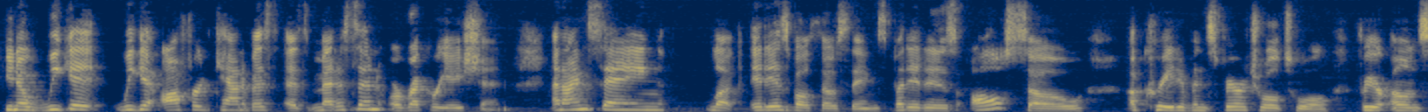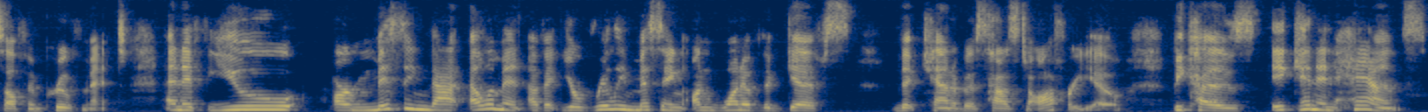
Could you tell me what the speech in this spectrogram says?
You know, we get we get offered cannabis as medicine or recreation. And I'm saying, look, it is both those things, but it is also a creative and spiritual tool for your own self-improvement. And if you are missing that element of it, you're really missing on one of the gifts that cannabis has to offer you because it can enhance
